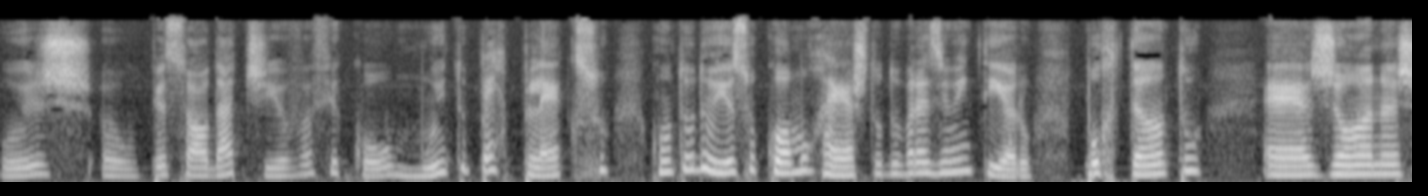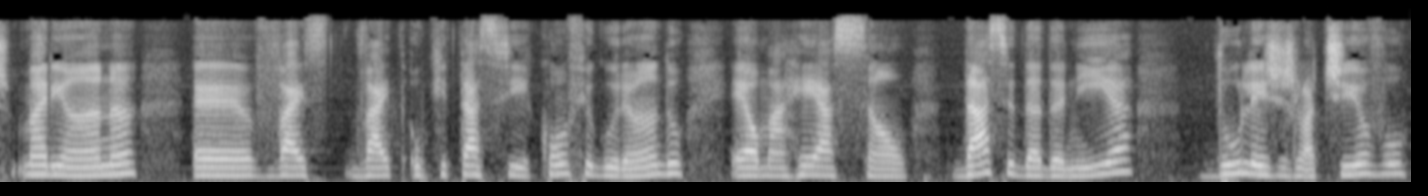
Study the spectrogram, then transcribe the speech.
Os, o pessoal da Ativa ficou muito perplexo com tudo isso, como o resto do Brasil inteiro. Portanto, é, Jonas, Mariana, é, vai, vai, o que está se configurando é uma reação da cidadania, do legislativo,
